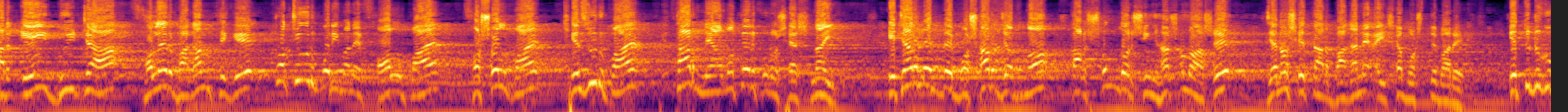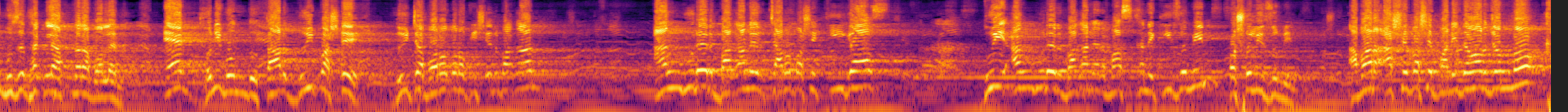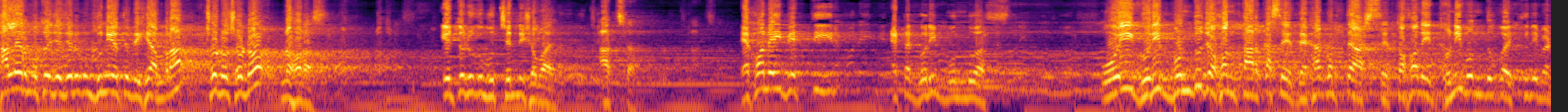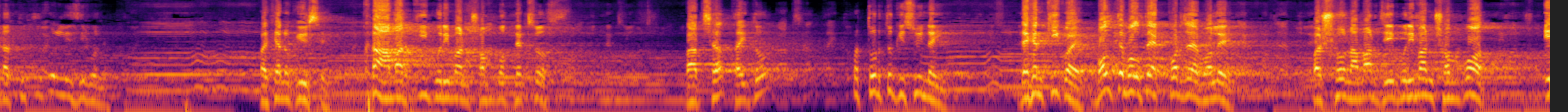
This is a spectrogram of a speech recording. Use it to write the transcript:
আর এই দুইটা ফলের বাগান থেকে প্রচুর পরিমাণে ফল পায়, ফসল পায়, খেজুর পায়, তার নিয়ামতের কোনো শেষ নাই। এটার মধ্যে বসার জন্য তার সুন্দর সিংহাসন আসে, যেন সে তার বাগানে আইসা বসতে পারে। এতটুকু বুঝে থাকলে আপনারা বলেন, এক ধনী বন্ধু তার দুই পাশে দুইটা বড় বড় কিসের বাগান আঙ্গুরের বাগানের চারপাশে কি গাছ? দুই আঙ্গুরের বাগানের মাঝখানে কি জমিন? ফসলি জমিন। আবার আশেপাশে পানি দেওয়ার জন্য খালের মতো যে যেরকম দুনিয়াতে দেখি আমরা, ছোট ছোট নহর আছে। এতটুকু বুঝছেন নি সবাই? আচ্ছা। এখন এই ব্যক্তির একটা গরিব বন্ধু আছে। ওই গরিব বন্ধু যখন তার কাছে দেখা করতে আসছে, তখন এই ধনী বন্ধু কয়, কিরে বেটা, তুই কি করলি জীবনে? কেন কি হয়েছে? আমার কি পরিমাণ সম্পদ দেখছস বাদশাহ, তাই তো? তোর তো কিছুই নাই। দেখেন কি কয়? বলতে বলতে এক পর্যায়ে বলে শোন, আমার যে পরিমাণ সম্পদ,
